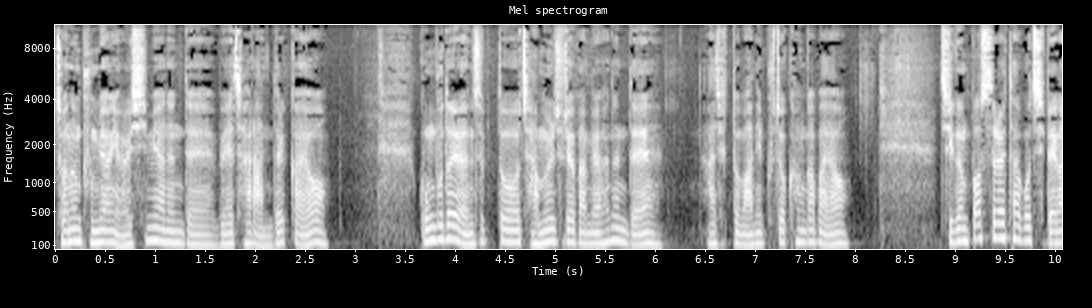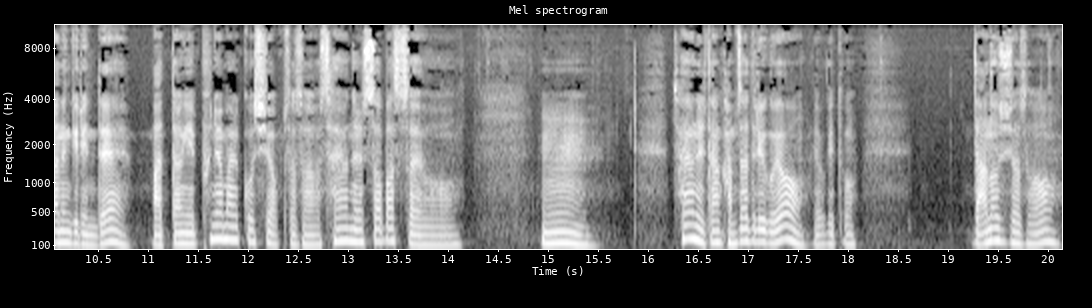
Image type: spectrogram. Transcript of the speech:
저는 분명 열심히 하는데 왜 잘 안 될까요? 공부도 연습도 잠을 줄여가며 하는데 아직도 많이 부족한가 봐요. 지금 버스를 타고 집에 가는 길인데 마땅히 푸념할 곳이 없어서 사연을 써봤어요. 음, 사연 일단 감사드리고요. 여기 또 나눠주셔서,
